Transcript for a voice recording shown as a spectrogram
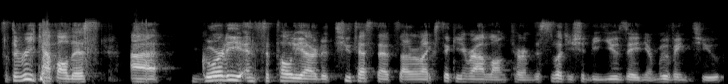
So to recap all this, uh, Goerli and Sepolia are the two testnets that are like sticking around long term. This is what you should be using. You're moving to,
